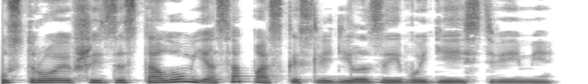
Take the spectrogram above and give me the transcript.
Устроившись за столом, я с опаской следила за его действиями.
